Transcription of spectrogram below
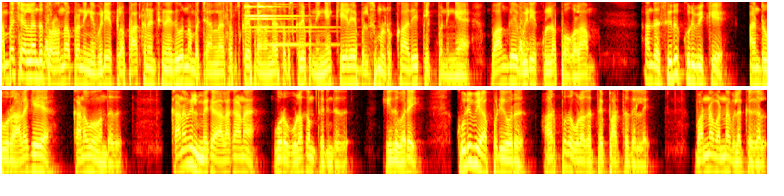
நம்ம சேனல்லேருந்து தொடர்ந்தாப்புல நீங்கள் வீடியோக்களை பார்க்க நினச்சிங்கன்னா இதுவும் நம்ம சேனலை சப்ஸ்கிரைப் பண்ணுங்க சப்ஸ்கிரைப் பண்ணிங்க. கீழே பெல் சிம்பிள் இருக்கும் அதையும் கிளிக் பண்ணிங்க. வாங்க வீடியோக்குள்ளே போகலாம். அந்த சிறு குருவிக்கு அன்று ஒரு அழகிய கனவு வந்தது. கனவில் மிக அழகான ஒரு உலகம் தெரிந்தது. இதுவரை குருவி அப்படி ஒரு அற்புத உலகத்தை பார்த்ததில்லை. வண்ண வண்ண விளக்குகள்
